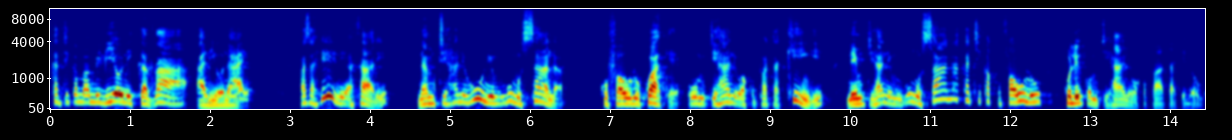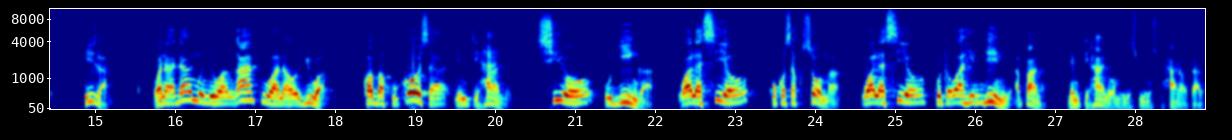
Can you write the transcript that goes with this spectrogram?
katika mamilioni kadhaa aliyonayo. Sasa hii ni athari, na mtihani huu ni mgumu sana kufaulu kwake. Huu mtihani wa kupata kingi ni mtihani mgumu sana katika kufaulu kuliko mtihani wa kupata kidogo. Ila wanadamu ni wangapi wanaojua kwamba kukosa ni mtihani, sio ujinga, wala sio kukosa kusoma, wala sio kutowahi mjini. Hapana, ni mtihani wa Mwenyezi Mungu Subhanahu wa Ta'ala.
